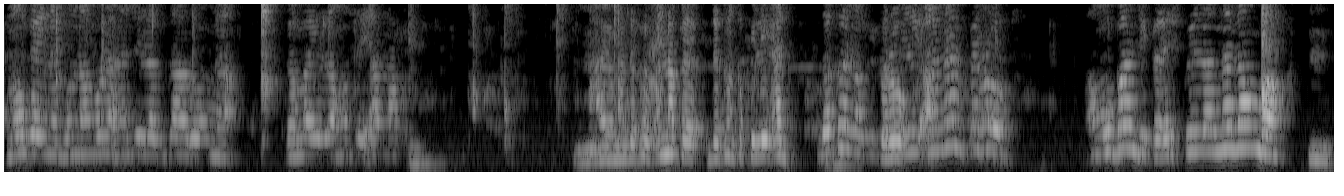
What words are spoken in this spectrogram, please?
Mo kay naguna-una na sila tarong na gamay lang si anak. Maayo man daghang anak kay daghang kapilian. Dagan Pero- nagkapilianan pero ang uban di ka eskwela na lang ba. Hmm.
